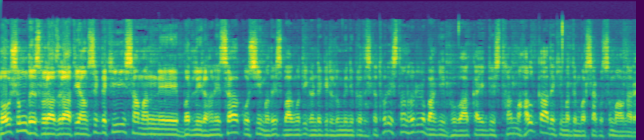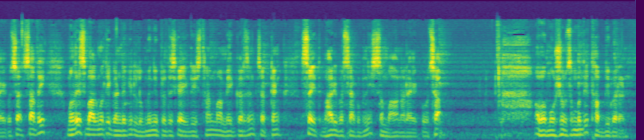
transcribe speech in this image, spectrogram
मौसम देशभर आज राति आंशिकदेखि सामान्य बदलिरहनेछ कोशी मधेस बागमती गण्डकी र लुम्बिनी प्रदेशका थोरै स्थानहरू र बाँकी भूभागका एक दुई स्थानमा हल्कादेखि मध्यम वर्षाको सम्भावना रहेको छ। साथै मधेस बागमती गण्डकी र लुम्बिनी प्रदेशका एक दुई स्थानमा मेघगर्जन चट्याङ सहित भारी वर्षाको पनि सम्भावना रहेको छ। अब मौसम सम्बन्धी थप विवरण।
